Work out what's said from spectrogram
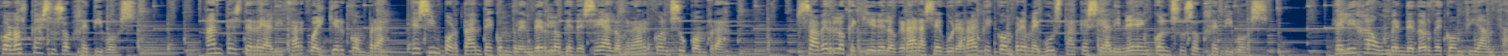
Conozca sus objetivos. Antes de realizar cualquier compra, es importante comprender lo que desea lograr con su compra. Saber lo que quiere lograr asegurará que compre me gusta que se alineen con sus objetivos. Elija un vendedor de confianza.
